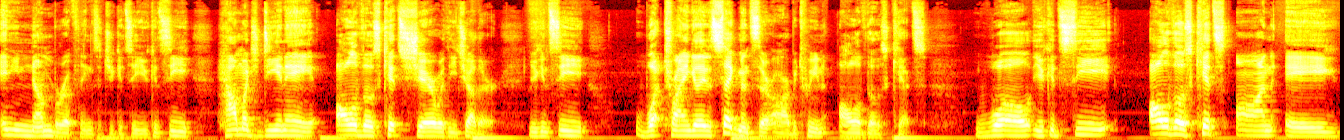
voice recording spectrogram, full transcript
any number of things that you can see. You can see how much DNA all of those kits share with each other. You can see what triangulated segments there are between all of those kits. Well, you could see all of those kits on a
